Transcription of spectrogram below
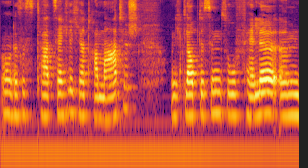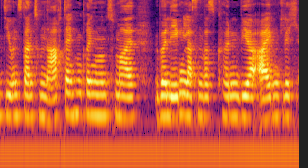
Oh, das ist tatsächlich ja dramatisch. Und ich glaube, das sind so Fälle, ähm, die uns dann zum Nachdenken bringen und uns mal überlegen lassen, was können wir eigentlich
